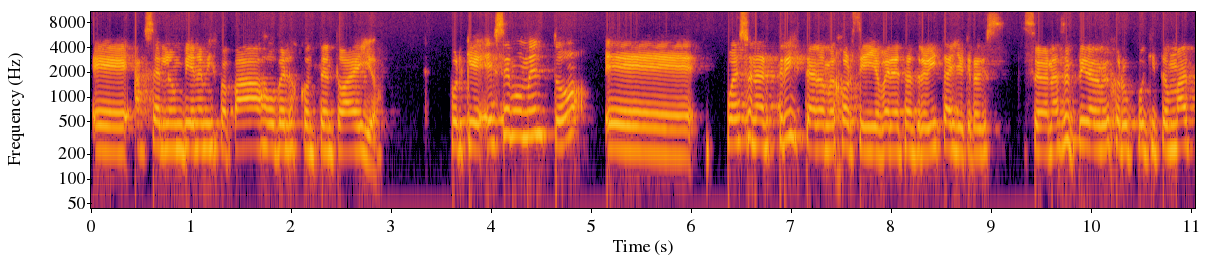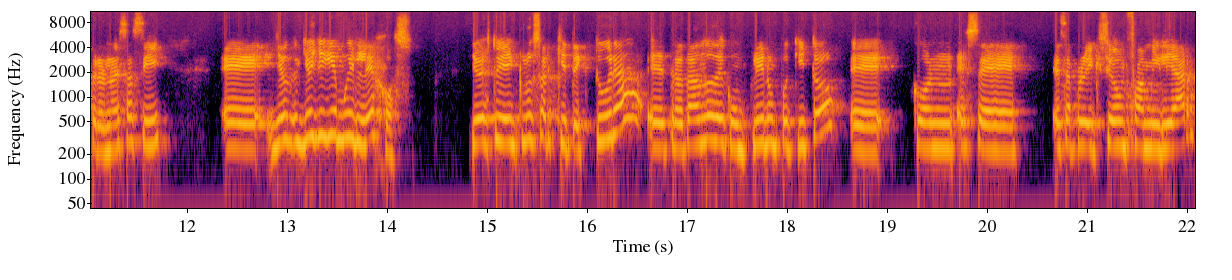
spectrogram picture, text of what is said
eh, hacerle un bien a mis papás o verlos contentos a ellos. Porque ese momento eh, puede sonar triste, a lo mejor si ellos ven esta entrevista, yo creo que se van a sentir a lo mejor un poquito mal, pero no es así. Eh, yo, yo llegué muy lejos yo estudié incluso arquitectura, eh, tratando de cumplir un poquito eh, con ese, esa proyección familiar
